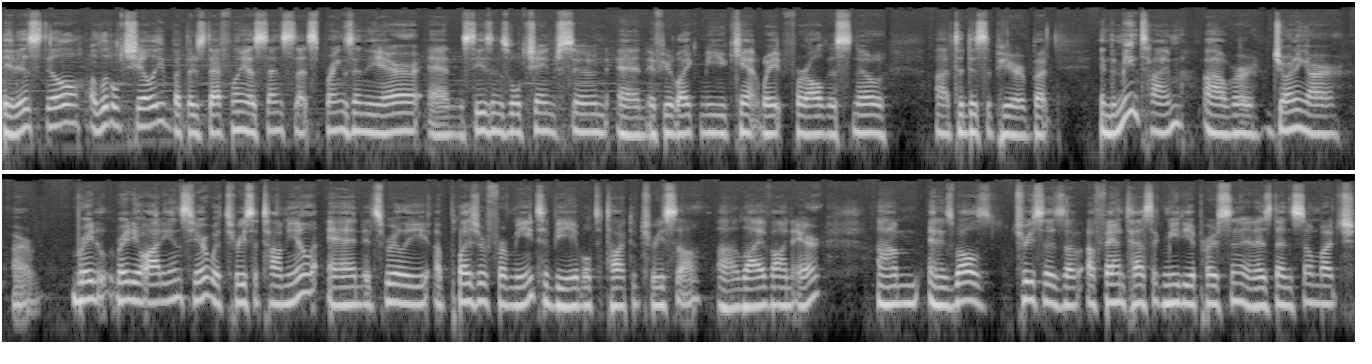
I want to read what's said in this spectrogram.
it is still a little chilly, but there's definitely a sense that spring's in the air and the seasons will change soon. And if you're like me, you can't wait for all this snow uh, to disappear. But in the meantime, uh, we're joining our, our radio, audience here with Teresa Tomeo, and it's really a pleasure for me to be able to talk to Teresa uh, live on air. Um, and as well as Teresa is a, a, fantastic media person and has done so much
